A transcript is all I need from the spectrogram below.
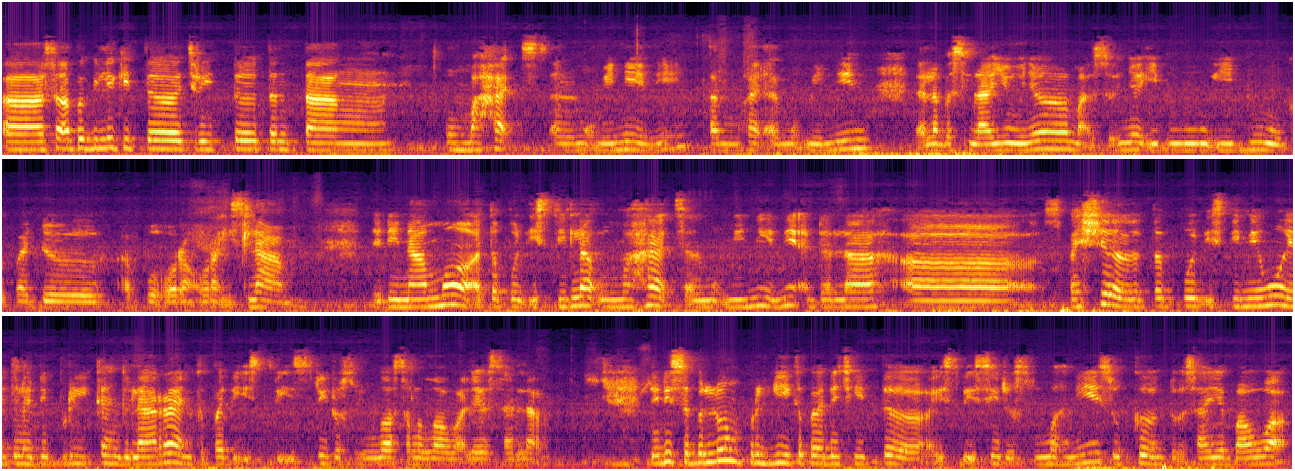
Uh, so apabila kita cerita tentang Ummahat Al-Mu'minin ni Ummahat Al-Mu'minin dalam bahasa Melayunya maksudnya ibu-ibu kepada apa orang-orang Islam. Jadi nama ataupun istilah Ummahat Al-Mu'minin ni adalah uh, special ataupun istimewa yang telah diberikan gelaran kepada isteri-isteri Rasulullah sallallahu alaihi wasallam. Jadi sebelum pergi kepada cerita isteri-isteri Rasulullah ni suka untuk saya bawa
